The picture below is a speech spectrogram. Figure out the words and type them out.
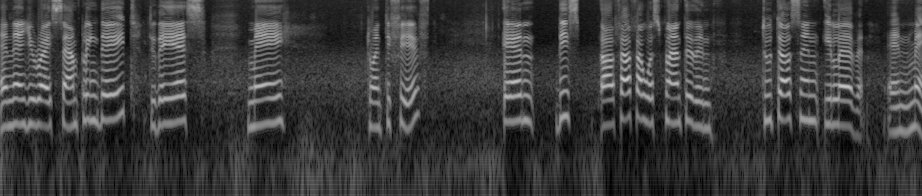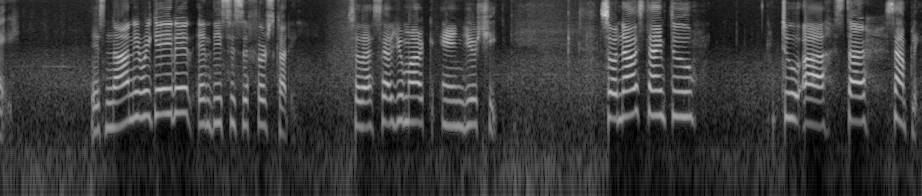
And then you write sampling date. Today is May 25th. And this alfalfa was planted in 2011 in May. It's non-irrigated and this is the first cutting. So that's how you mark in your sheet. So now it's time to, to uh, start sampling.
